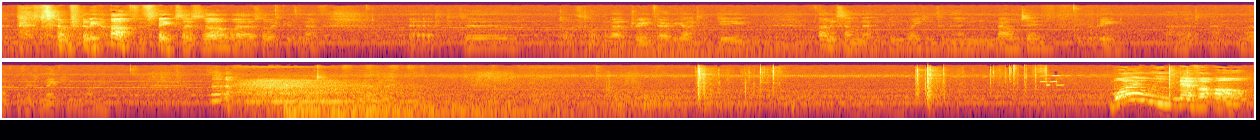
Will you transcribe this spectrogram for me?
Don't really half the things I saw. Well, that's always good to know. Uh, da, da, da. Talking about dream therapy going too deep. Finding someone that had been waiting for them in the mountain. People being is making money. Ah. Lovely. Why are we never armed?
